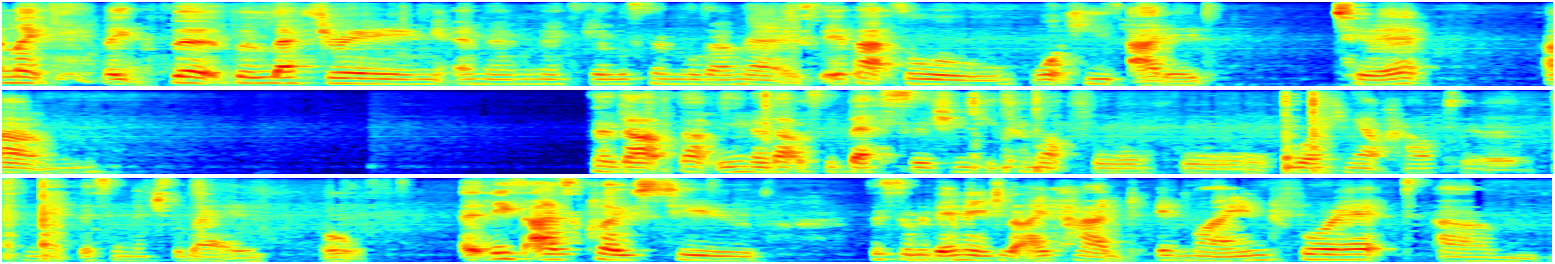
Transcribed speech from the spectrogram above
And like like the the lettering and then this little symbol down there it, that's all what he's added to it. Um so that that you know that was the best solution you could come up for for working out how to, to make this image the way or at least as close to the sort of image that I'd had in mind for it. Um,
